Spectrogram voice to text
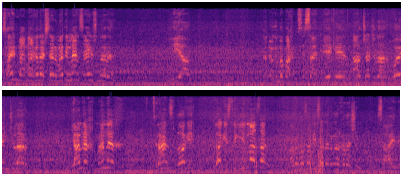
Sayın bakalım arkadaşlarım hadi lan sayın şunları. Lia. Ben önüme bakayım siz sayın. BG, alçacılar, oyuncular, yanık, manık, trans, logik, lojistik, Yılmazlar. Arabazan iyi severim arkadaşım. Sahibi.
